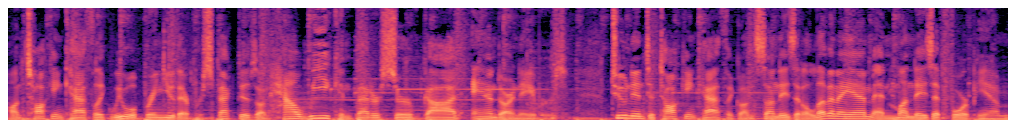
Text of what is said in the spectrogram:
On Talking Catholic, we will bring you their perspectives on how we can better serve God and our neighbors. Tune in to Talking Catholic on Sundays at 11 a.m. and Mondays at 4 p.m.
